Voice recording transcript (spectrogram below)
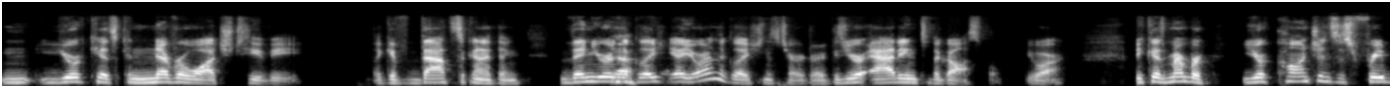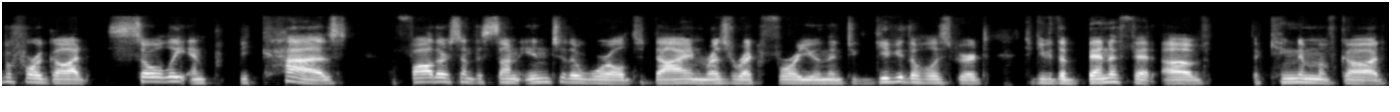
n- your kids can never watch tv like if that's the kind of thing then you're in Yeah. the yeah you're in the galatians territory because you're adding to the gospel you are because remember your conscience is free before god solely and because the father sent the son into the world to die and resurrect for you and then to give you the holy spirit to give you the benefit of the kingdom of God,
